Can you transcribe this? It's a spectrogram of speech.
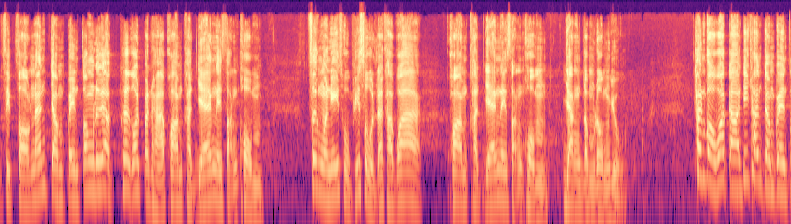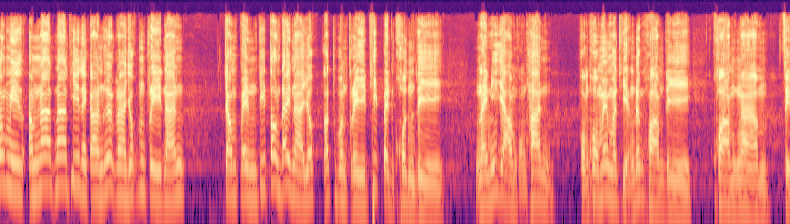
262 นั้นจำเป็นต้องเลือกเพื่อลดปัญหาความขัดแย้งในสังคม ซึ่งวันนี้ถูกพิสูจน์นะครับว่า ความขัดแย้งในสังคมยังดำรงอยู่ ท่านบอกว่าการที่ท่านจำเป็นต้องมีอำนาจหน้าที่ในการเลือกนายกรัฐมนตรีนั้นจำเป็นที่ต้องได้นายกรัฐมนตรีที่เป็นคนดีในนิยามของท่าน ผมคงไม่มาเถียงเรื่องความดี ความงาม ศี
